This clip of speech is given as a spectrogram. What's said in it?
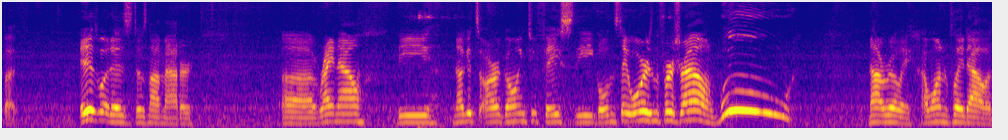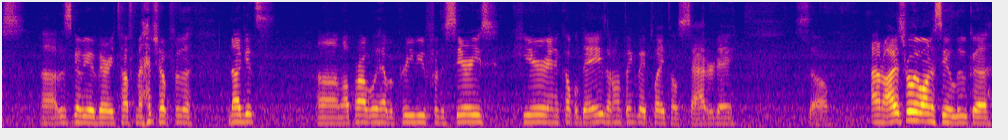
But it is what it is. Does not matter. Uh, right now, the Nuggets are going to face the Golden State Warriors in the first round. Woo! Not really. I wanted to play Dallas. Uh, this is going to be a very tough matchup for the Nuggets. Um, I'll probably have a preview for the series here in a couple days. I don't think they play till Saturday. So, I don't know. I just really want to see a Luka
